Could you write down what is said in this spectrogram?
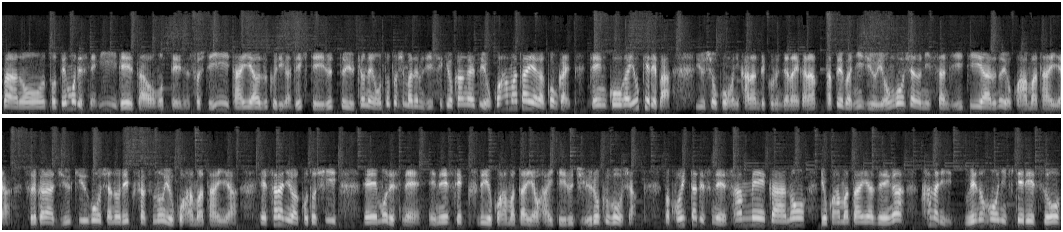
まあ、あのとてもですねいいデータを持っているそしていいタイヤ作りができているという去年、一昨年までの実績を考えると横浜タイヤが今回天候が良ければ優勝候補に絡んでくるんじゃないかな例えば24号車の日産 GTR の横浜タイヤそれから19号車のレクサスの横浜タイヤえさらには今年、えーもですね NSX で横浜タイヤを履いている16号車、まあ、こういったですね3メーカーの横浜タイヤ勢がかなり上の方に来てレースを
